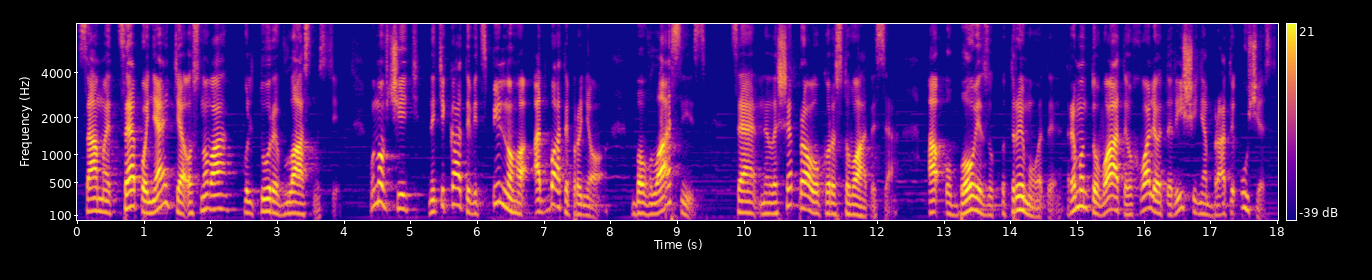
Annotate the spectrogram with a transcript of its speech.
Саме це поняття основа культури власності. Воно вчить не тікати від спільного, а дбати про нього. Бо власність це не лише право користуватися, а обов'язок утримувати, ремонтувати, ухвалювати рішення, брати участь.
